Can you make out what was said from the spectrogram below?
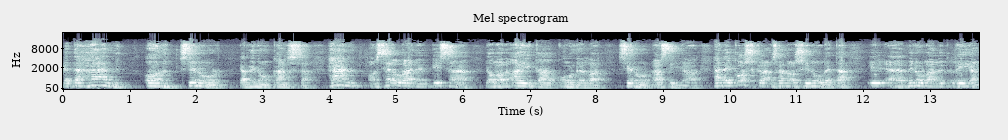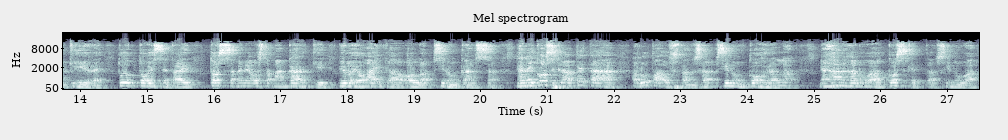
että hän on sinun ja minun kanssa. Hän on sellainen isä, jolla on aikaa kuunnella sinun asiaa. Hän ei koskaan sano sinulle, että minulla on nyt liian kiire, tuu toisten tai tossa mene ostamaan karkki, minulla ei ole aikaa olla sinun kanssa. Hän ei koskaan petää lupaustansa sinun kohdalla. Ja hän haluaa koskettaa sinua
